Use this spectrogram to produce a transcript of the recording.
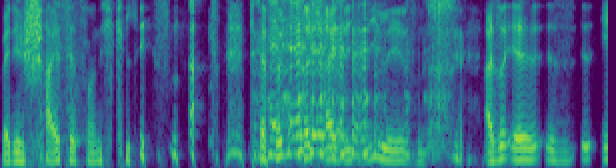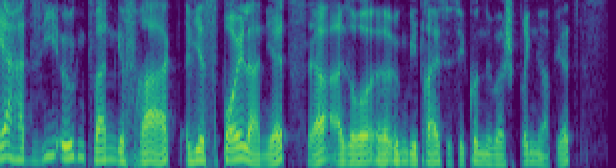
Wer den Scheiß jetzt noch nicht gelesen hat, der wird es wahrscheinlich nie lesen. Also er, er hat sie irgendwann gefragt, wir spoilern jetzt, ja, also äh, irgendwie 30 Sekunden überspringen ab jetzt.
